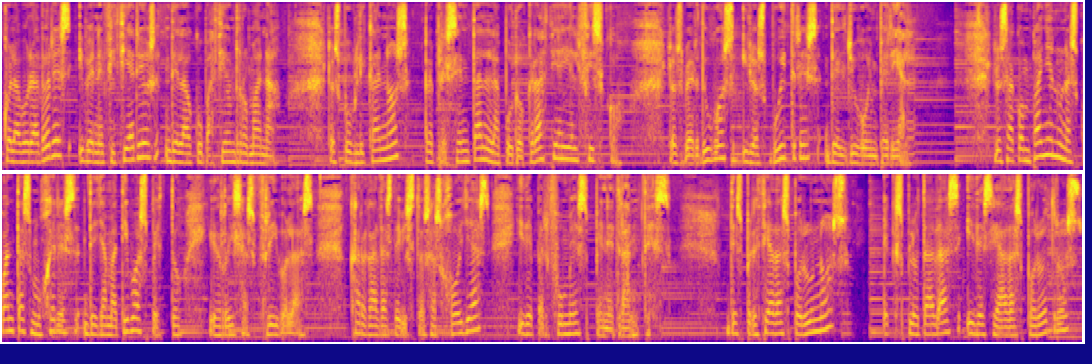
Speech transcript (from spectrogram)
colaboradores y beneficiarios de la ocupación romana. Los publicanos representan la burocracia y el fisco, los verdugos y los buitres del yugo imperial. Los acompañan unas cuantas mujeres de llamativo aspecto y risas frívolas, cargadas de vistosas joyas y de perfumes penetrantes. Despreciadas por unos, explotadas y deseadas por otros,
